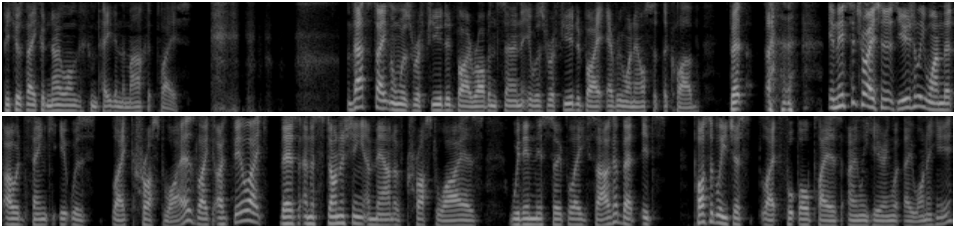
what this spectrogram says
because they could no longer compete in the marketplace. that statement was refuted by Robinson. It was refuted by everyone else at the club. But in this situation, it's usually one that I would think it was like crossed wires. Like, I feel like there's an astonishing amount of crossed wires within this Super League saga, but it's possibly just like football players only hearing what they want to hear.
